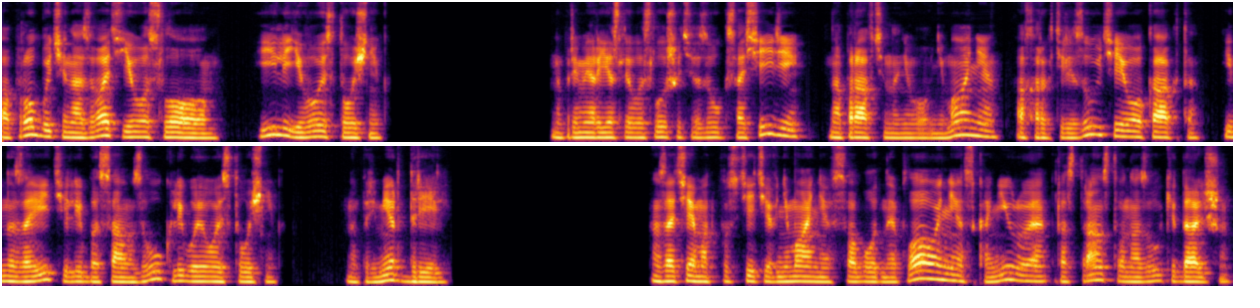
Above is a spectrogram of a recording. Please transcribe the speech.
Попробуйте назвать его словом или его источник. Например, если вы слышите звук соседей, направьте на него внимание, охарактеризуйте его как-то и назовите либо сам звук, либо его источник. Например, дрель. Затем отпустите внимание в свободное плавание, сканируя пространство на звуки дальше.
